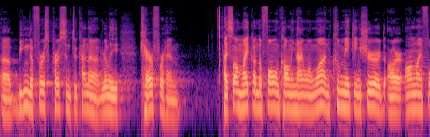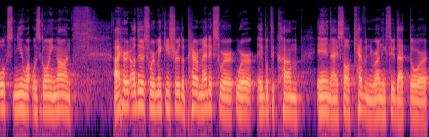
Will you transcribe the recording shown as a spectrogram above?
uh, being the first person to kind of really care for him. I saw Mike on the phone calling 911, making sure our online folks knew what was going on. I heard others were making sure the paramedics were, were able to come in. I saw Kevin running through that door,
